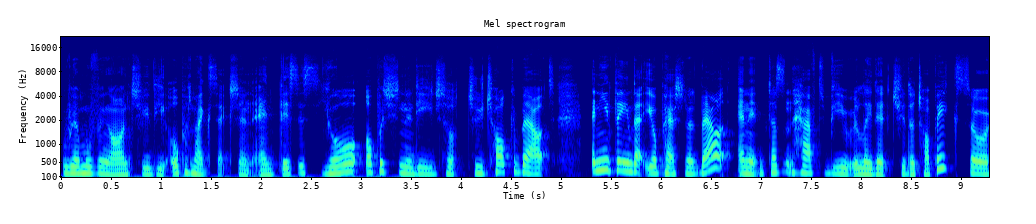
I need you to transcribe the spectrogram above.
we're moving on to the open mic section, and this is your opportunity to, to talk about anything that you're passionate about, and it doesn't have to be related to the topic. So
